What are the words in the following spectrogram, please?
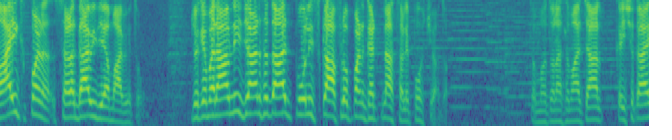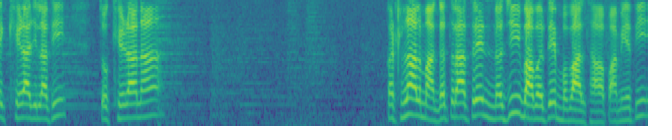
બાઇક પણ સળગાવી દેવામાં આવ્યો હતો. જોકે બનાવની જાણ થતાં જ પોલીસ કાફલો પણ ઘટના સ્થળે પહોંચ્યો હતો. તો મહત્વના સમાચાર કહી શકાય, ખેડા જિલ્લાથી તો ખેડાના કઠલાલમાં ગત રાત્રે નજી બાબતે બબાલ થવા પામી હતી,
